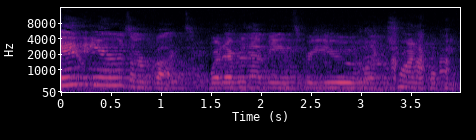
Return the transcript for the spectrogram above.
In ears are fucked. Whatever that means for you electronical people.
